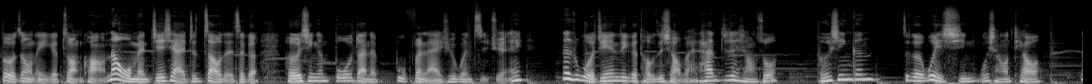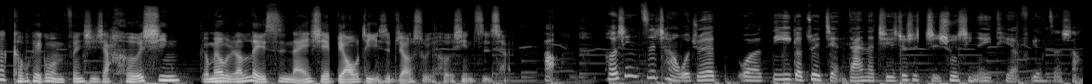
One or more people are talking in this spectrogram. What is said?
会有这种的一个状况。那我们接下来就照着这个核心跟波段的部分来去问子娟。哎，那如果今天这个投资小白他就在想说，核心跟这个卫星，我想要挑，那可不可以跟我们分析一下核心有没有比较类似哪一些标的，是比较属于核心资产？好，核心资产，我觉得我第一个最简单的其实就是指数型的 ETF，原则上。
